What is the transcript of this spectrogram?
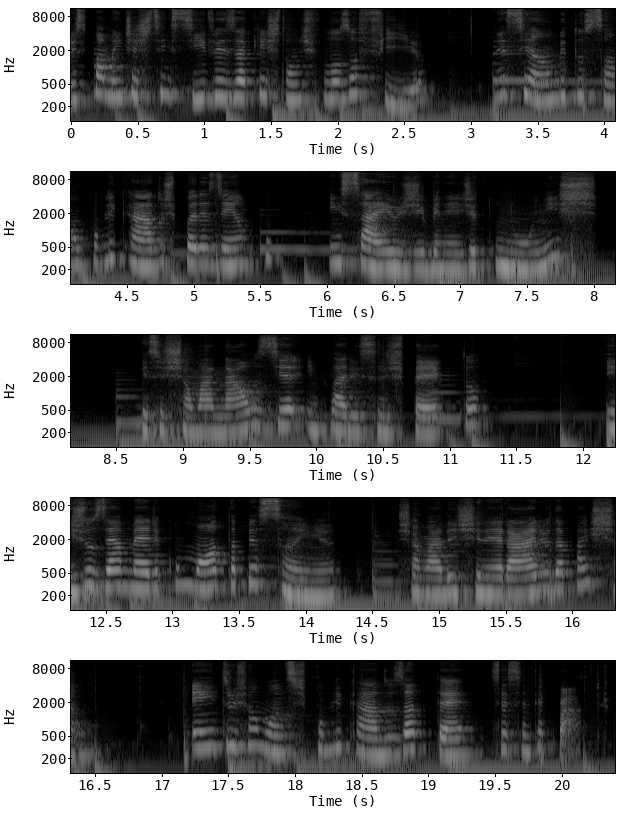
principalmente as sensíveis à questão de filosofia. Nesse âmbito são publicados, por exemplo, ensaios de Benedito Nunes, que se chama Náusea em Clarice Lispector, e José Américo Mota Peçanha, chamado Itinerário da Paixão, entre os romances publicados até 64.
